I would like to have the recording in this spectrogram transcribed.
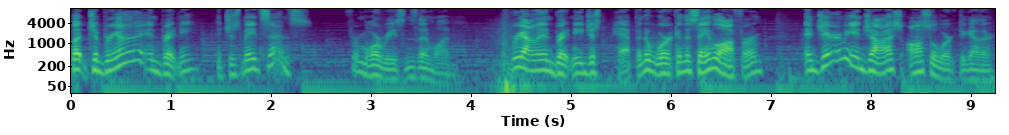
But to Brianna and Brittany, it just made sense for more reasons than one. Brianna and Brittany just happened to work in the same law firm, and Jeremy and Josh also work together,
